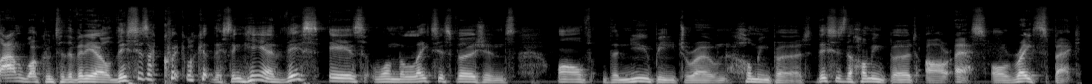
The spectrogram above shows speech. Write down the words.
and welcome to the video. This is a quick look at this thing here. This is one of the latest versions of the NewBeeDrone Hummingbird. This is the Hummingbird RS or race spec.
